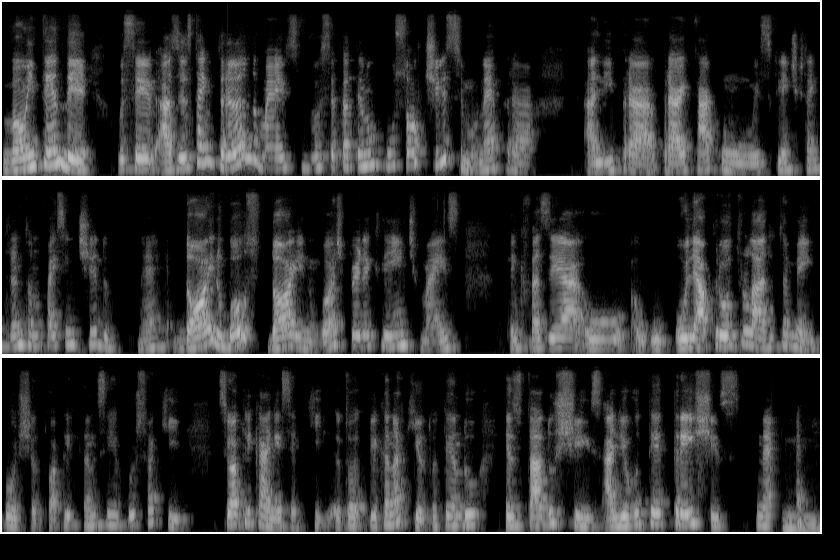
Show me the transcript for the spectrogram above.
vão entender. Você às vezes está entrando, mas você está tendo um custo altíssimo, né? Para ali para arcar com esse cliente que está entrando, então não faz sentido, né? Dói no bolso? Dói, não gosto de perder cliente, mas tem que fazer a, o, o, olhar para o outro lado também. Poxa, eu estou aplicando esse recurso aqui. Se eu aplicar nesse aqui, eu estou aplicando aqui, eu estou tendo resultado X, ali eu vou ter 3X, né? Uhum.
